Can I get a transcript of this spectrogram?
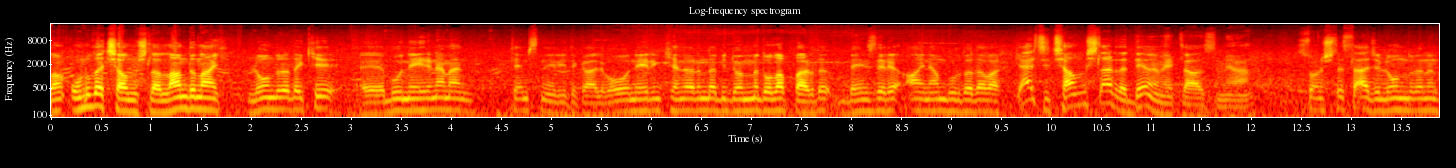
Lan onu da çalmışlar. London Eye. Londra'daki e, bu nehrin hemen Thames Nehri'ydi galiba. O nehrin kenarında bir dönme dolap vardı. Benzeri aynen burada da var. Gerçi çalmışlar da dememek lazım ya. Sonuçta sadece Londra'nın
